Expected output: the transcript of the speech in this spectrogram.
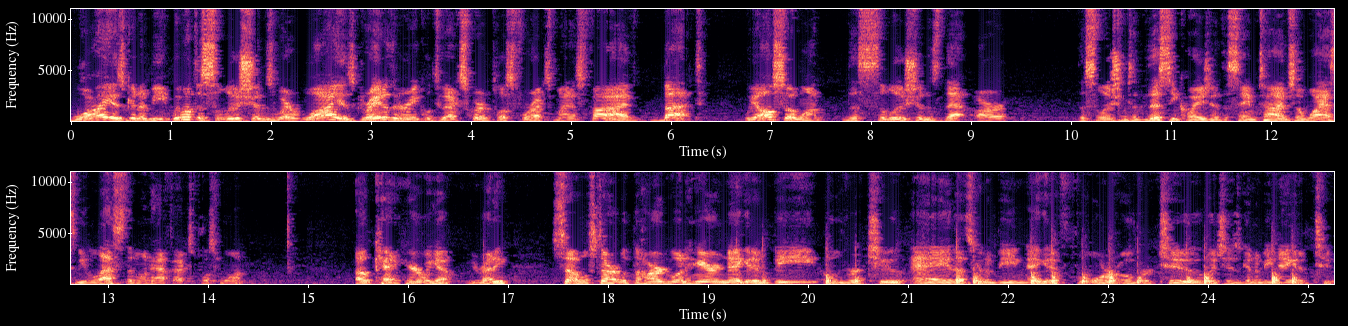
y is going to be, we want the solutions where y is greater than or equal to x squared plus 4x minus 5, but we also want the solutions that are the solution to this equation at the same time, so y has to be less than 1 half x plus 1. Okay, here we go. You ready? So we'll start with the hard one here, negative b over 2a. That's going to be negative 4 over 2, which is going to be negative 2.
